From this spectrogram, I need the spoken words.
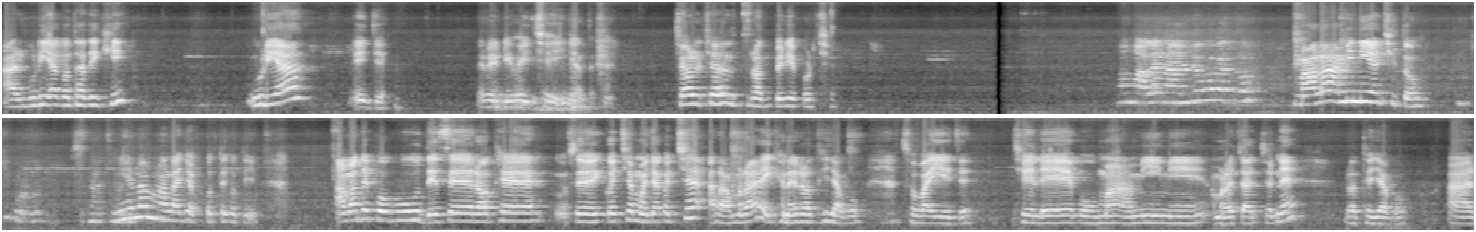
আর গুড়িয়া কথা দেখি। গুড়িয়া এই যে রেডি হয়েছে এই এতক্ষণ চল চল রথ বেরিয়ে পড়ছে। মালা আমি নিয়েছি তো। নিয়ে এলাম মালা জপ করতে করতে। আমাদের প্রভু দেশে রথে সে করছে মজা করছে আর আমরা এখানে রথে যাব। সবাই এই যে ছেলে, বৌমা, আমি, মেয়ে, আমরা চারজনে রথে যাব। আর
